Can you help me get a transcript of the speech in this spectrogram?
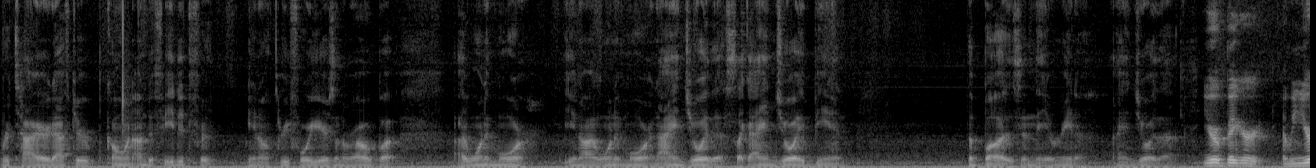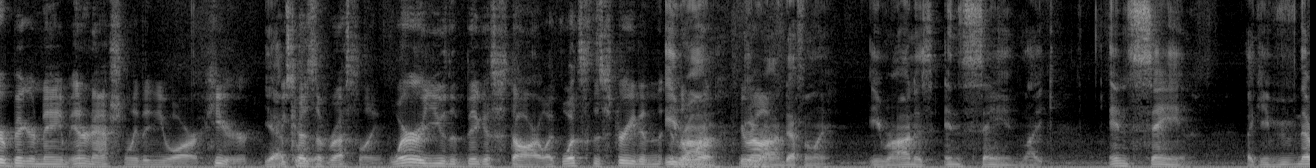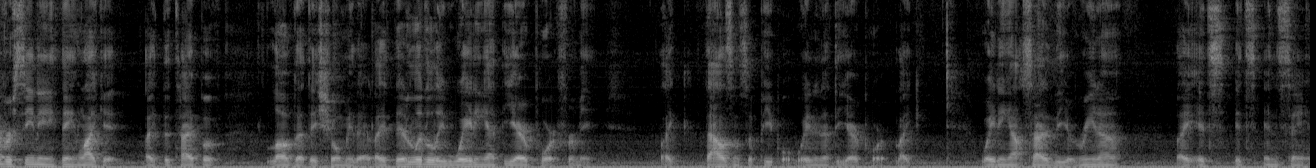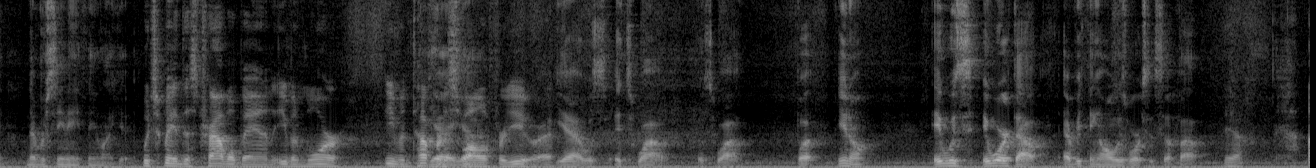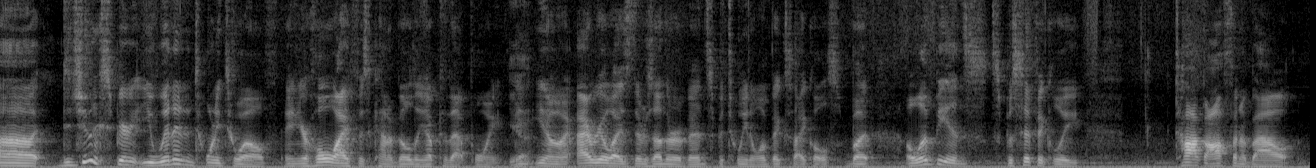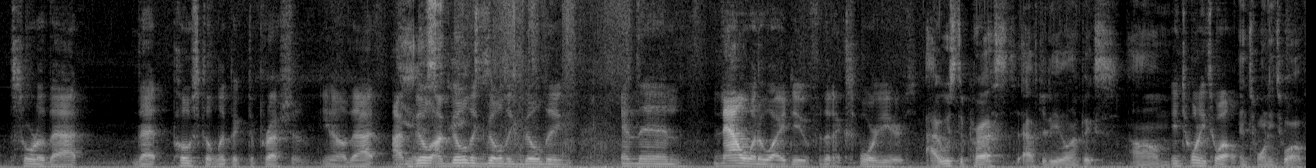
retired after going undefeated for you know three four years in a row, but I wanted more. You know, I wanted more, and I enjoy this. Like I enjoy being the buzz in the arena. I enjoy that. You're a bigger, I mean, you're a bigger name internationally than you are here Yeah, because absolutely. of wrestling. Where are you the biggest star? Like, what's the street in, in the Iran. Iran, definitely. Iran is insane, like insane. Like if you've never seen anything like it, like the type of love that they show me there. Like they're literally waiting at the airport for me, like thousands of people waiting at the airport, like waiting outside of the arena. Like it's it's insane. Never seen anything like it. Which made this travel ban even more, even tougher Yeah, to yeah. swallow for you, right? Yeah, it was. It's wild. It's wild. But you know, it was. It worked out. Everything always works itself out. Yeah. Uh, did you experience? You went in in 2012, and your whole life is kind of building up to that point. Yeah. And, you know, I, I realize there's other events between Olympic cycles, but Olympians specifically talk often about sort of that that post-Olympic depression. You know, that I'm build, I'm building, building, building, and then now what do I do for the next four years? I was depressed after the Olympics. Um, In 2012, in 2012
